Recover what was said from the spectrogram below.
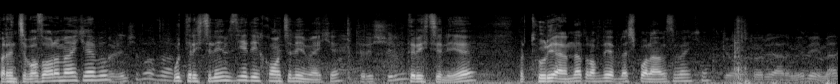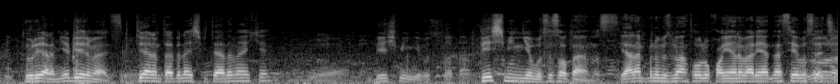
Birinchi bozorimi aka bu? Birinchi bozor. Bu tirikchiligimizga dehqonchilikmi aka? Tirishchilik tirikchilik bir to'rt yarimda atrofida gaplashib qolamizmi aka? Yo'q to'rt yarimga bermadik. To'rt yarimga bermadingiz. Bitta yarimta bilan ish bitadimi aka besh mingga bo'lsa sotamiz. Besh mingga bo'lsa sotamiz. Yarim pulimiz naqd bo'lib qolgani variant nasiya bo'lsachi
